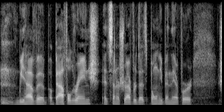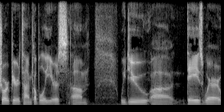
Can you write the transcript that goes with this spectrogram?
we have a, a, baffled range at Center Strafford that's only been there for a short period of time, couple of years. Um, we do uh, days where,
